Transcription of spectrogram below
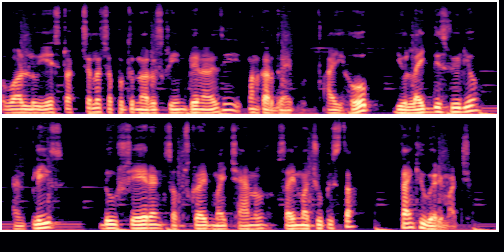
వాళ్ళు ఏ స్ట్రక్చర్లో చెప్తున్నారు స్క్రీన్ ప్లే అనేది మనకు అర్థమైపోతుంది. I hope you like this video and please do share and subscribe my channel సైన్ మా చూపిస్తా. థ్యాంక్ యూ వెరీ మచ్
